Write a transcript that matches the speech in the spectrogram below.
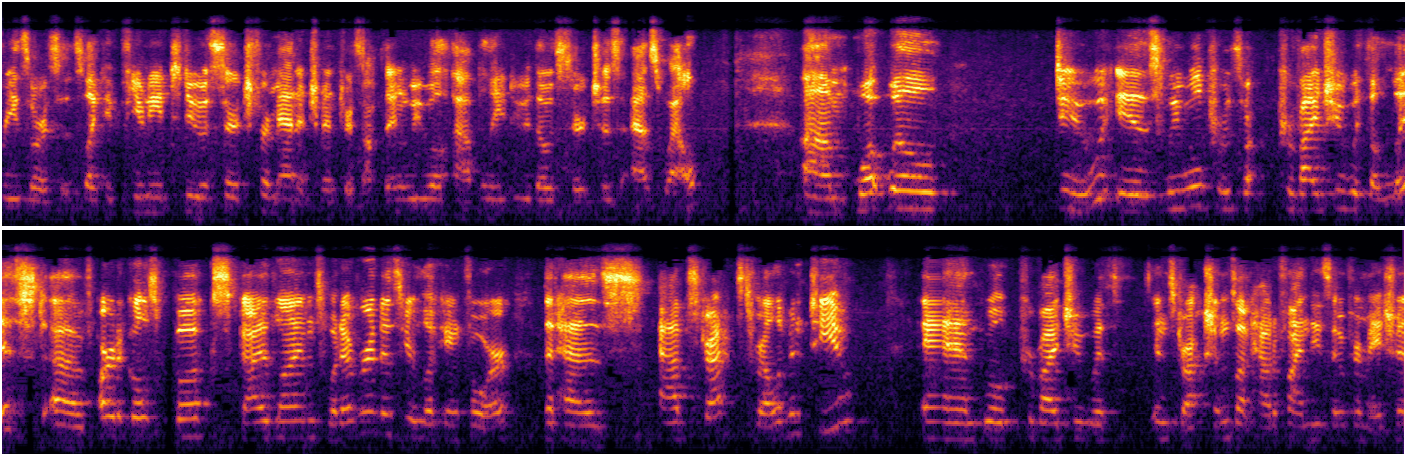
resources. Like if you need to do a search for management or something, we will happily do those searches as well. Um, what we'll do is we will pro provide you with a list of articles, books, guidelines, whatever it is you're looking for that has abstracts relevant to you. And we'll provide you with instructions on how to find these information,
